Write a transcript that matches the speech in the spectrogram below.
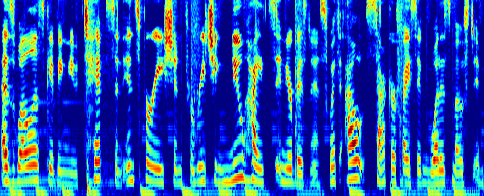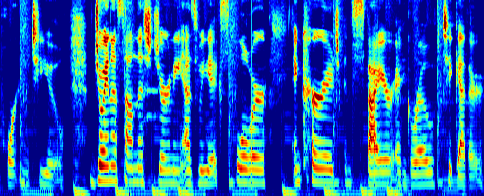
as well as giving you tips and inspiration for reaching new heights in your business without sacrificing what is most important to you. Join us on this journey as we explore, encourage, inspire, and grow together.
